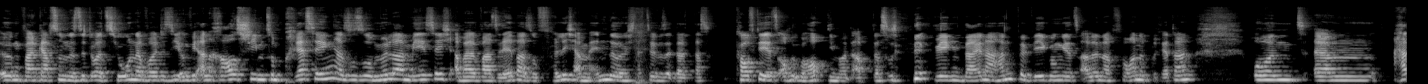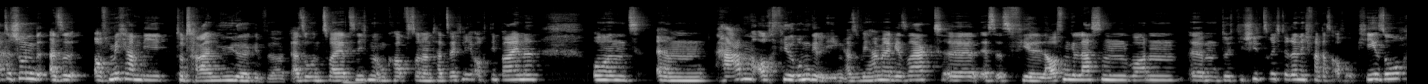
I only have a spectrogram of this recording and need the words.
irgendwann gab es so eine Situation, da wollte sie irgendwie alle rausschieben zum Pressing, also so Müller-mäßig, aber war selber so völlig am Ende und ich dachte, das, das kauft dir jetzt auch überhaupt niemand ab, dass wegen deiner Handbewegung jetzt alle nach vorne brettern und ähm, hatte schon, also auf mich haben die total müde gewirkt. Also und zwar jetzt nicht nur im Kopf, sondern tatsächlich auch die Beine und ähm, haben auch viel rumgelegen. Also wir haben ja gesagt, äh, es ist viel laufen gelassen worden ähm, durch die Schiedsrichterin. Ich fand das auch okay so.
